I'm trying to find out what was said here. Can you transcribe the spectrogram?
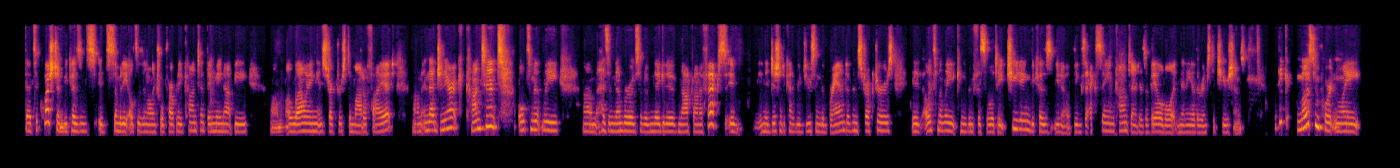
That's a question because it's, it's somebody else's intellectual property content. They may not be um, allowing instructors to modify it. Um, and that generic content ultimately um, has a number of sort of negative knock-on effects. It in addition to kind of reducing the brand of instructors, it ultimately can even facilitate cheating because, you know, the exact same content is available at many other institutions. I think most importantly,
